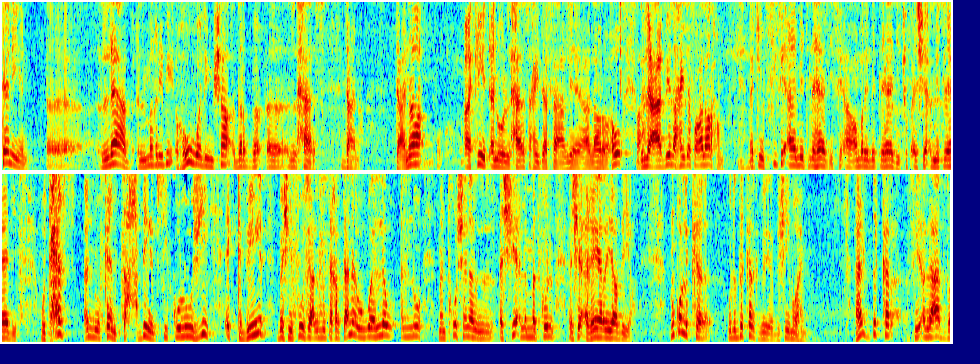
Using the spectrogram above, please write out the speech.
ثانيا آه، اللاعب المغربي هو اللي مشى ضرب آه، الحارس تاعنا. تاعنا أكيد انه الحارس راح يدافع على روحه. واللاعبين راح يدافعوا على روحهم لكن في فئة مثل هذه فئة عمريه مثل هذه تشوف أشياء مثل هذه وتحس أنه كان تحضير بسيكولوجي كبير باش يفوز على المنتخب تاعنا ولو أنه ما ندخلش أنا الأشياء لما تكون أشياء غير رياضية. نقول لك ونذكرك بشيء مهم. هل تذكر في ألعاب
